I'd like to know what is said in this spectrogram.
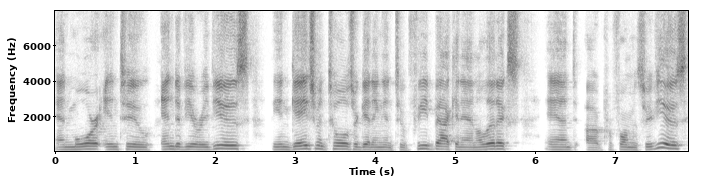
and more into end of year reviews. The engagement tools are getting into feedback and analytics and uh, performance reviews.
